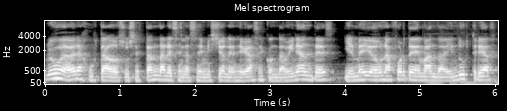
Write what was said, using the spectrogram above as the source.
Luego de haber ajustado sus estándares en las emisiones de gases contaminantes y en medio de una fuerte demanda de industrias,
